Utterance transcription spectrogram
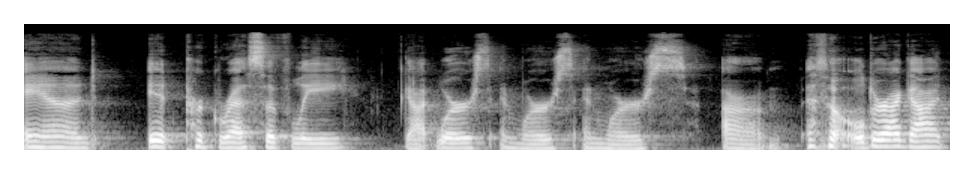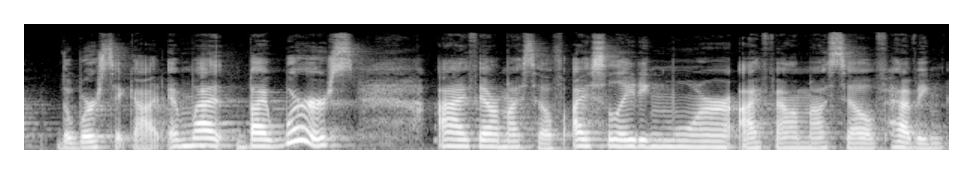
And it progressively got worse and worse and worse. Um, the older I got, the worse it got. And by worse, I found myself isolating more. I found myself having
